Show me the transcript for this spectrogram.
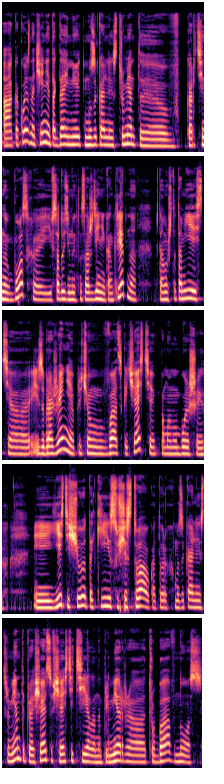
А какое значение тогда имеют музыкальные инструменты в картинах Босха и в «Саду земных наслаждений» конкретно? Потому что там есть а, изображения, причем в адской части, по-моему, больше их, и есть еще такие существа, у которых музыкальные инструменты превращаются в части тела, например, а, труба в нос.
